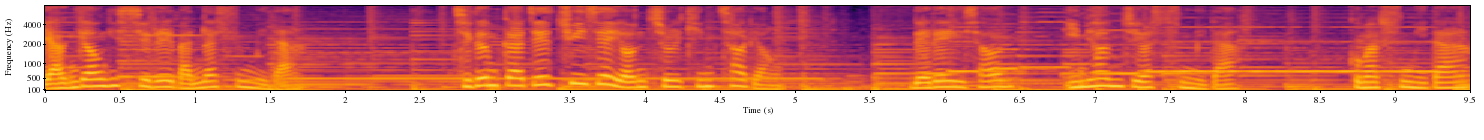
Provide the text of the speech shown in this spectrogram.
양경희 씨를 만났습니다. 지금까지 취재 연출 김철영, 내레이션 임현주였습니다. 고맙습니다.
